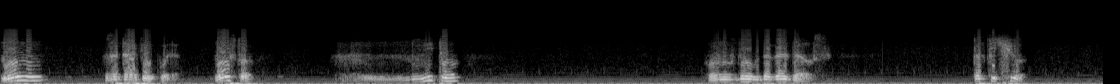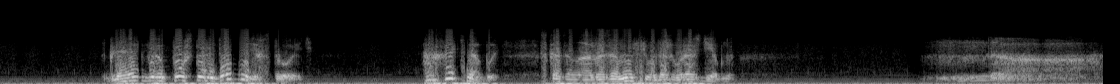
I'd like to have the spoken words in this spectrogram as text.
«Ну-ну», — заторопил Коля. «Ну что?» «Ну и то». Он вдруг догадался. «Так ты чё? Для Эдгара По, что ли, дом будешь строить?» «А хотя бы», — сказала она заносчиво, даже враждебно. «Да...»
